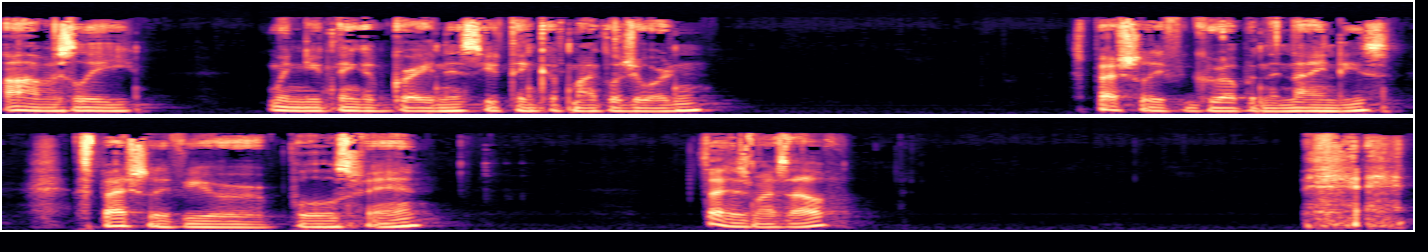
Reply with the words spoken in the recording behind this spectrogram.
Obviously, when you think of greatness, you think of Michael Jordan, especially if you grew up in the 90s, especially if you're a Bulls fan, such as myself.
